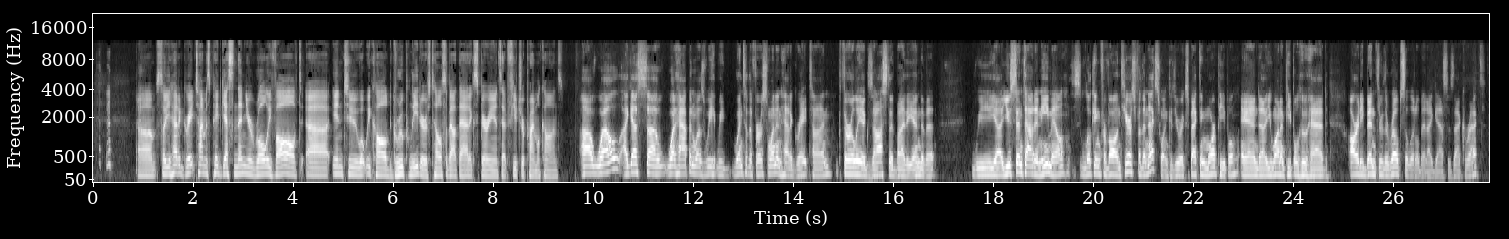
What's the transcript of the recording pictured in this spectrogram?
Um, so you had a great time as paid guests, and then your role evolved uh, into what we called group leaders. Tell us about that experience at future Primal Cons. Uh, well, I guess uh, what happened was we, we went to the first one and had a great time, thoroughly exhausted by the end of it. We uh, you sent out an email looking for volunteers for the next one because you were expecting more people and uh, you wanted people who had already been through the ropes a little bit. I guess is that correct?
